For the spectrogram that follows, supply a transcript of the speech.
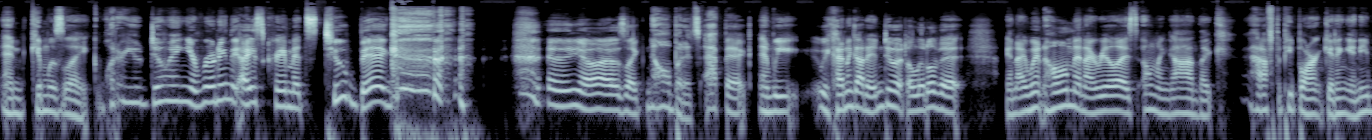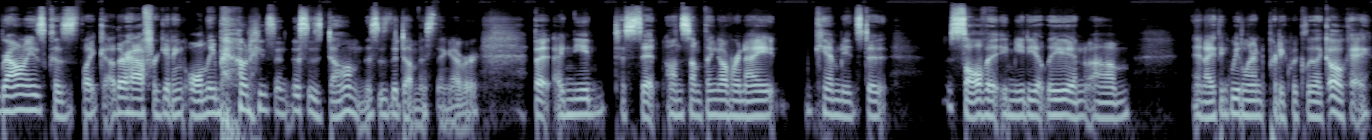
And Kim was like, What are you doing? You're ruining the ice cream. It's too big. and you know, I was like, no, but it's epic. And we we kind of got into it a little bit. And I went home and I realized, oh my God, like half the people aren't getting any brownies because like other half are getting only brownies. And this is dumb. This is the dumbest thing ever. But I need to sit on something overnight. Kim needs to solve it immediately. And um and I think we learned pretty quickly, like, oh, okay,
